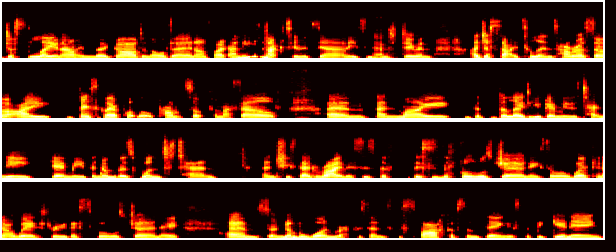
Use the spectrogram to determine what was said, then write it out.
just laying out in the garden all day. And I was like, I need an activity, I need something yeah. to do. And I just started to learn tarot. So I basically I put little prompts up for myself. Um, and my the, the lady who gave me the technique gave me the numbers one to ten. And she said, right, this is the this is the fool's journey. So we're working our way through this fool's journey. Um, so number one represents the spark of something, it's the beginning.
